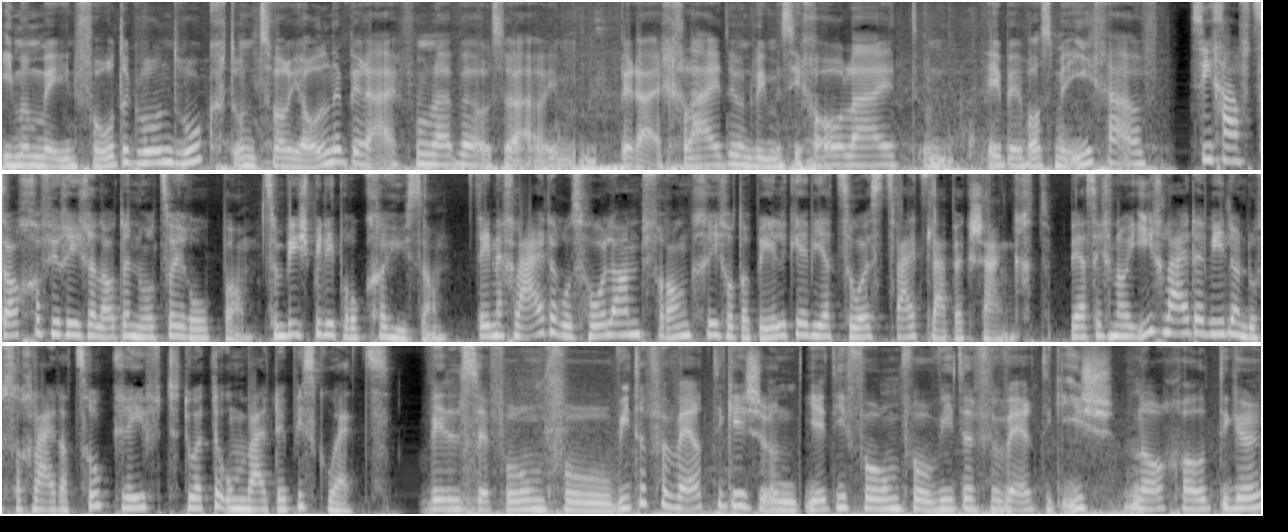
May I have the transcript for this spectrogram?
immer mehr in den Vordergrund rückt und zwar in allen Bereichen des Lebens, also auch im Bereich Kleidung und wie man sich anlegt und eben was man einkauft. Sie kauft Sachen für ihren Laden nur zu Europa, zum Beispiel in Brockenhäusern. Diesen Kleidern aus Holland, Frankreich oder Belgien wird so ein zweites Leben geschenkt. Wer sich neu einkleiden will und auf so Kleider zurückgreift, tut der Umwelt etwas Gutes weil es eine Form von Wiederverwertung ist und jede Form von Wiederverwertung ist nachhaltiger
